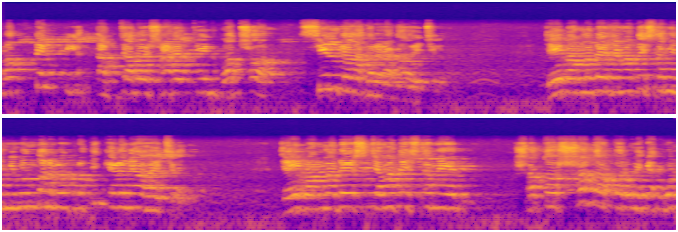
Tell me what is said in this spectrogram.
প্রত্যেকটি কার্যালয় সাড়ে তিন বছর সিলগালা করে রাখা হয়েছিল। যেই বাংলাদেশ জামাতে ইসলামের নিবন্ধন এবং প্রতীক কেড়ে নেওয়া হয়েছিল, যেই বাংলাদেশ জামাতে ইসলামের শত শত কর্মীকে খুন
